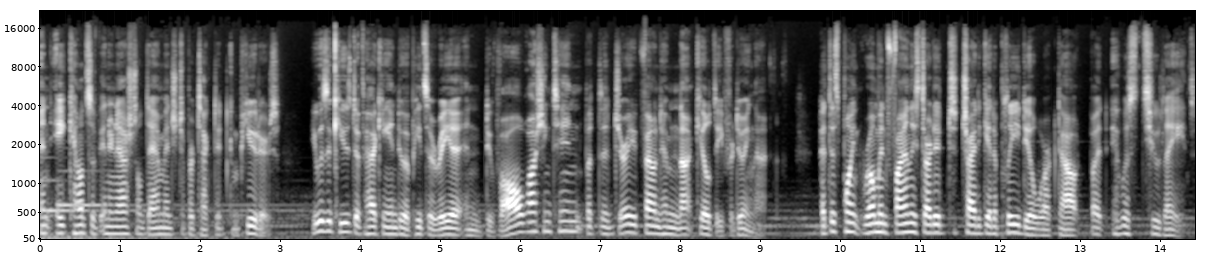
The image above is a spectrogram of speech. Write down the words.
and 8 counts of international damage to protected computers. He was accused of hacking into a pizzeria in Duvall, Washington, but the jury found him not guilty for doing that. At this point, Roman finally started to try to get a plea deal worked out, but it was too late.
